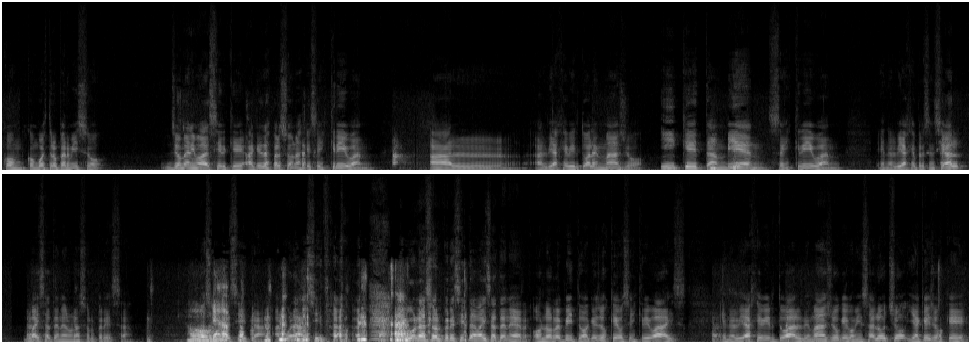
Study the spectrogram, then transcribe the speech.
con, con vuestro permiso. Yo me animo a decir que aquellas personas que se inscriban al, al viaje virtual en mayo y que también se inscriban en el viaje presencial, vais a tener una sorpresa. Una sorpresita, alguna cosita, alguna sorpresita vais a tener. Os lo repito, aquellos que os inscribáis en el viaje virtual de mayo, que comienza el 8, y aquellos que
